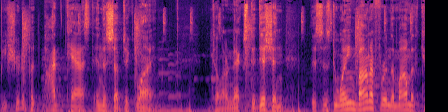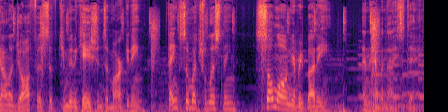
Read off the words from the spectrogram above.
Be sure to put podcast in the subject line. Until our next edition, this is Dwayne Bonifer in the Monmouth College Office of Communications and Marketing. Thanks so much for listening. So long, everybody, and have a nice day.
